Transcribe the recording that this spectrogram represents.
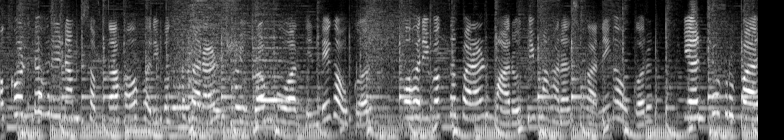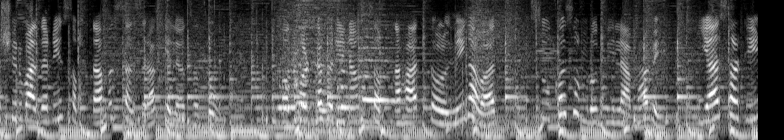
अखंड हरिनाम सप्ताह हरिभक्त पारायण शिवराम बुवा दिंडेगावकर व हरिभक्त पारायण मारुती महाराज कानेगावकर यांच्या कृपा आशीर्वादाने सप्ताह साजरा केला जातो. अखंड हरिनाम सप्ताहात तळणी गावात सुख समृद्धी लाभावे. यासाठी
